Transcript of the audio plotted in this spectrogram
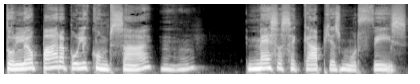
Το λέω πάρα πολύ μέσα σε κάποιας μορφής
